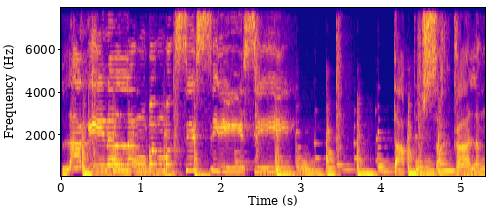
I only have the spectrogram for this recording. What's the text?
Lagi na lang bang magsisisi? Tapos saka lang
